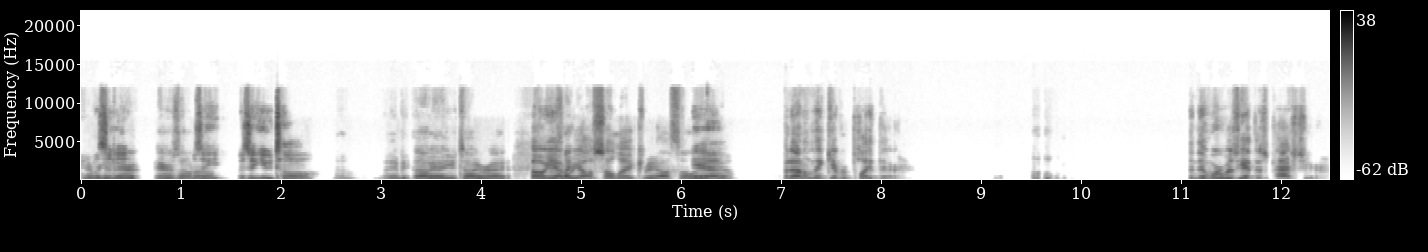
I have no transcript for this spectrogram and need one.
you ever Wasn't get to it- Arizona? was it was it Utah? Maybe. Oh yeah, Utah. You're right. Oh yeah, like- Real Salt Lake. Real Salt Lake. Yeah. Yeah. but I don't think he ever played there. And then where was he at this past year?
